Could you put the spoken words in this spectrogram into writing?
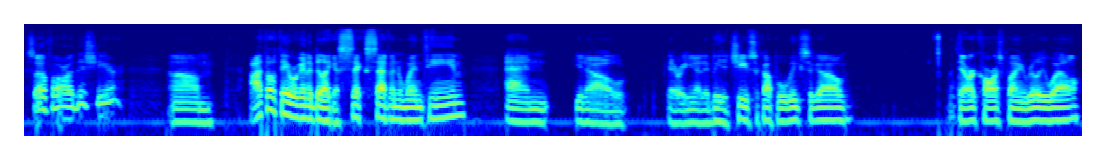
so far this year. Um, I thought they were going to be like a six, seven win team, and you know they were you know they beat the Chiefs a couple of weeks ago. Derek Carr's playing really well.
